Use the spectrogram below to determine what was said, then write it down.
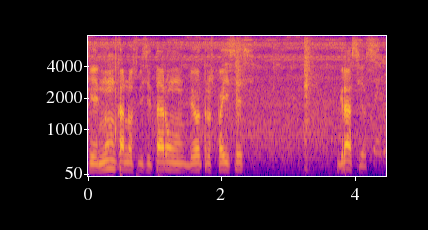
que nunca nos visitaron de otros países. Gracias.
